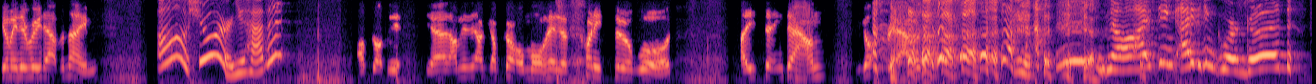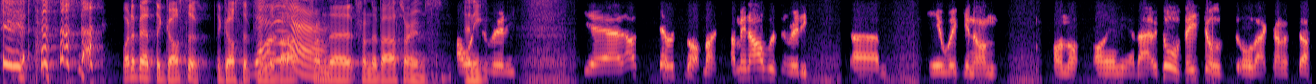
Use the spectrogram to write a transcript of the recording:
do you want me to read out the names? Oh, sure. You have it? I've got the yeah. I mean, I've got one more here. There's 22 awards. Are you sitting down? You got three hours. No, I think I think we're good. What about the gossip? The gossip from the bar- from the from the bathrooms. I Any- wasn't really. Yeah, I, there was not much. I mean, I wasn't really um, earwigging on on on any of that. It was all visuals, all that kind of stuff.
